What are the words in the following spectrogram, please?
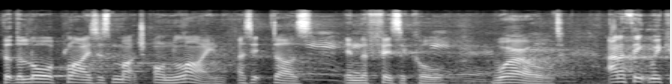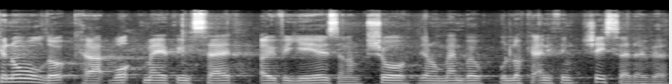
that the law applies as much online as it does in the physical world. And I think we can all look at what may have been said over years, and I'm sure the honourable member will look at anything she said over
